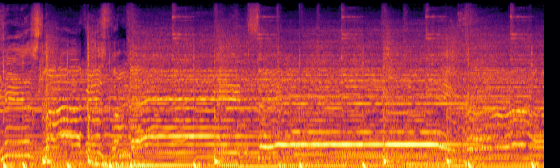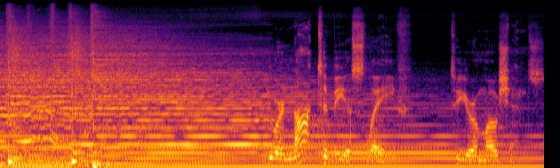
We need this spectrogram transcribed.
His love is the main thing. You are not to be a slave to your emotions.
